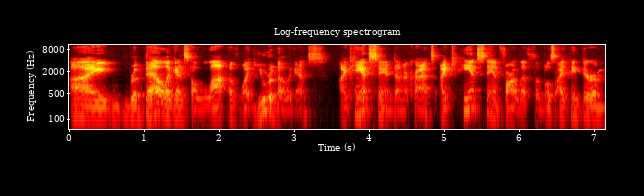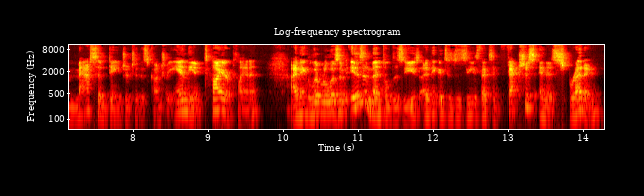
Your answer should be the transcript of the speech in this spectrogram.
I rebel against a lot of what you rebel against. I can't stand Democrats. I can't stand far left liberals. I think they're a massive danger to this country and the entire planet. I think liberalism is a mental disease. I think it's a disease that's infectious and is spreading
